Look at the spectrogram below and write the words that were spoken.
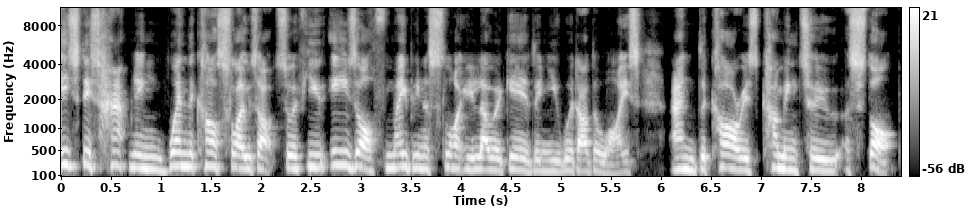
is this happening when the car slows up? So if you ease off, maybe in a slightly lower gear than you would otherwise, and the car is coming to a stop,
